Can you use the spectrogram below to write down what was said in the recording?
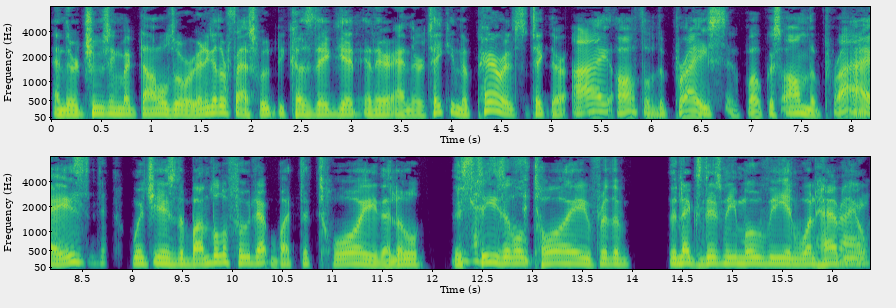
And they're choosing McDonald's over any other fast food because they get, and they're, and they're taking the parents to take their eye off of the price and focus on the prize which is the bundle of food, that- but the toy, the little, the Yes. seasonal toy for the, the next Disney movie and what have you.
